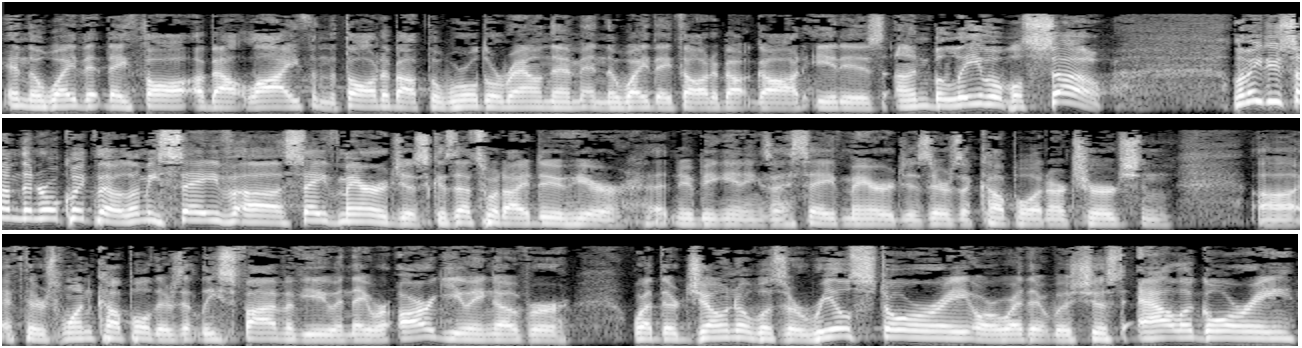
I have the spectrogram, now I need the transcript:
in the way that they thought about life and the thought about the world around them and the way they thought about God. It is unbelievable. So, let me do something real quick though. Let me save uh, save marriages because that's what I do here at New Beginnings. I save marriages. There's a couple in our church, and uh, if there's one couple, there's at least five of you, and they were arguing over whether Jonah was a real story or whether it was just allegory.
